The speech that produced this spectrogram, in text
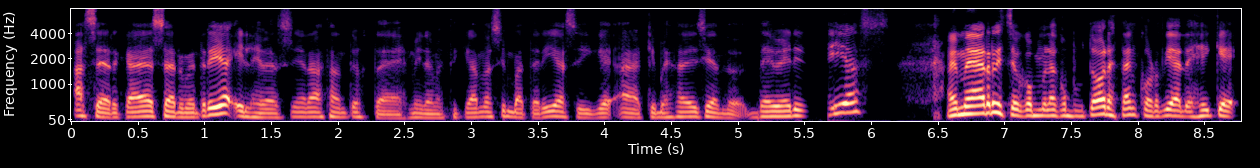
acerca de sabermetría y les voy a enseñar bastante a ustedes. Mira, me estoy quedando sin batería, así que aquí me está diciendo, deberías a mí me da risa como la computadora es tan cordial, es y que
